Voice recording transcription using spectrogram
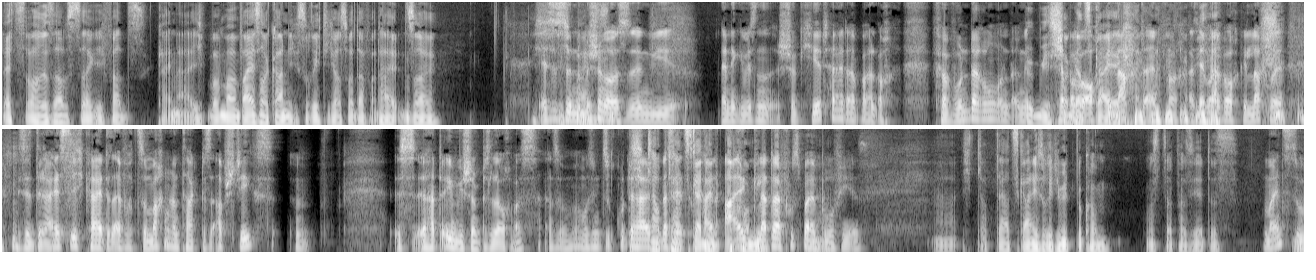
letzte Woche Samstag, ich fand's keine Ahnung, man weiß auch gar nicht so richtig, was man davon halten soll. Ich, es ist so eine Mischung aus irgendwie eine gewissen Schockiertheit, aber halt auch Verwunderung und irgendwie ich habe aber auch geil gelacht einfach. Also ich habe einfach auch gelacht, weil diese Dreistigkeit, das einfach zu machen am Tag des Abstiegs, es hat irgendwie schon ein bisschen auch was. Also man muss ihm zugute halten, dass er jetzt kein allglatter Fußballprofi ja. ist. Ja, ich glaube, der hat es gar nicht so richtig mitbekommen, was da passiert ist. Meinst du?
